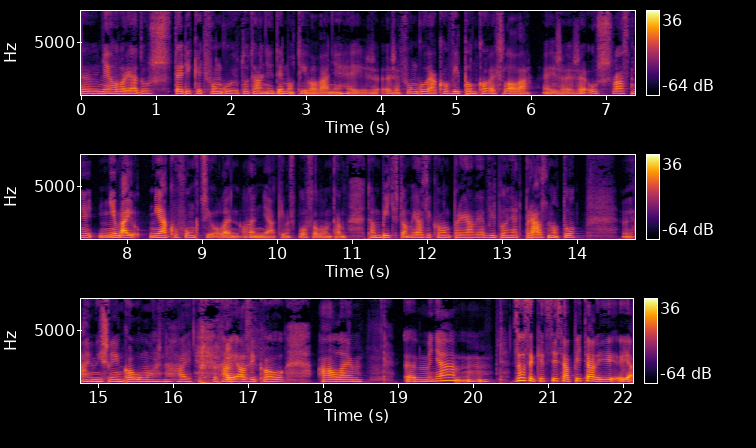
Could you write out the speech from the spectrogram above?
nehovoriac už vtedy, keď fungujú totálne demotivovane, hej, že, že fungujú ako vyplnkové slova, hej, že, že už vlastne nemajú nejakú funkciu, len, len nejakým spôsobom tam, tam byť v tom jazykovom prejave a vyplňať prázdnotu, aj myšlienkovú možno, aj, aj jazykov, ale mňa, mm, zase keď ste sa pýtali, ja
